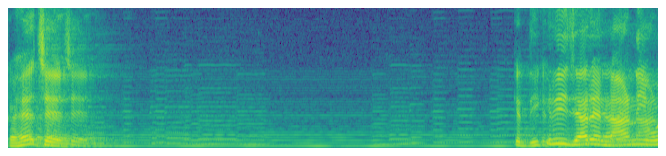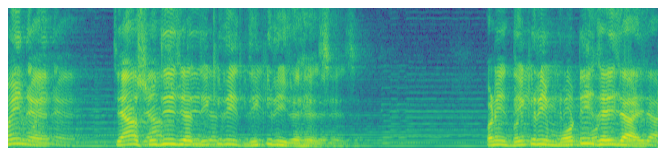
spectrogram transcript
કહે છે કે દીકરી જ્યારે નાની હોય ને, ત્યાં સુધી જે દીકરી દીકરી રહે છે. પણ એ દીકરી મોટી થઈ જાય,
